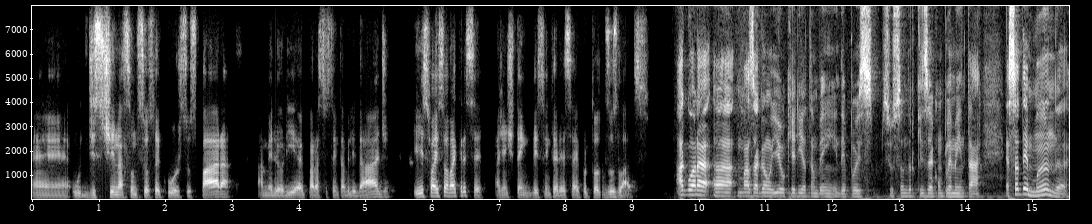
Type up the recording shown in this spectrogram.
é, o destinação dos seus recursos para a melhoria e para a sustentabilidade. E isso aí só vai crescer. A gente tem visto interesse aí por todos os lados. Agora, uh, Mazagão, e eu queria também, depois, se o Sandro quiser complementar, essa demanda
